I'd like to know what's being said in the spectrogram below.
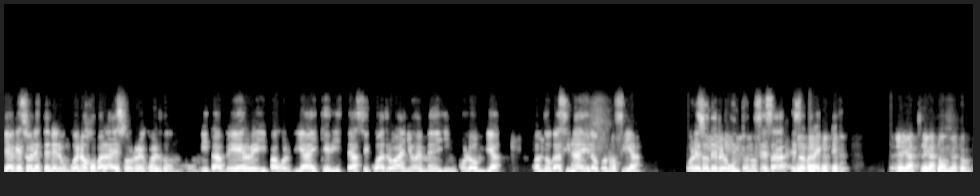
ya que sueles tener un buen ojo para eso? Recuerdo un, un meetup de R y Power BI que diste hace cuatro años en Medellín, Colombia, cuando casi nadie lo conocía. Por eso te pregunto, no sé esa, esa para qué. Gastón, Gastón.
